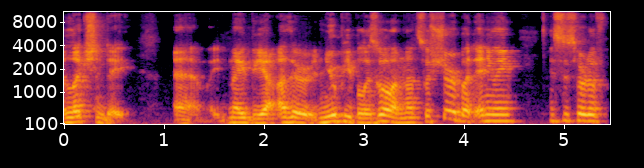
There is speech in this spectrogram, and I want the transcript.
election day. Um, it may be other new people as well. I'm not so sure, but anyway, this is sort of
